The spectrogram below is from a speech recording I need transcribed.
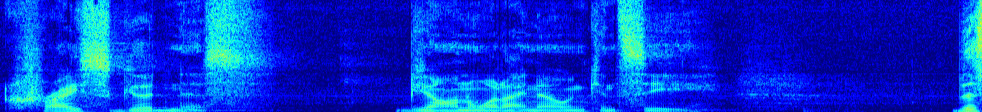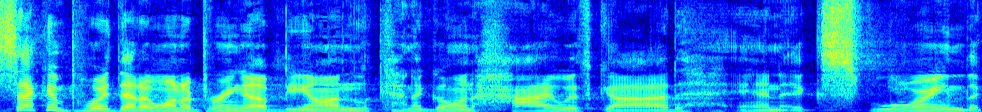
Christ's goodness beyond what I know and can see. The second point that I want to bring up beyond kind of going high with God and exploring the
